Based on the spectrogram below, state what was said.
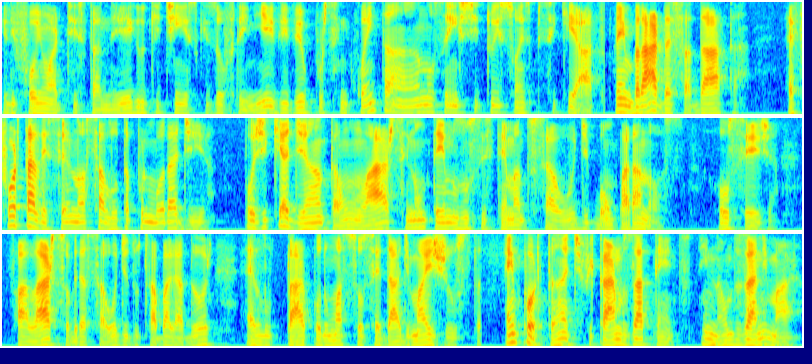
Ele foi um artista negro que tinha esquizofrenia e viveu por 50 anos em instituições psiquiátricas. Lembrar dessa data é fortalecer nossa luta por moradia, pois de que adianta um lar se não temos um sistema de saúde bom para nós? Ou seja, falar sobre a saúde do trabalhador é lutar por uma sociedade mais justa. É importante ficarmos atentos e não desanimar,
